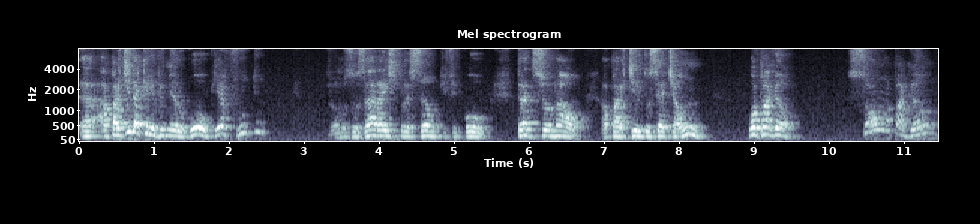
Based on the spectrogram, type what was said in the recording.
é, a partir daquele primeiro gol, que é fruto, vamos usar a expressão que ficou tradicional a partir do 7 a 1, o apagão. Só um apagão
